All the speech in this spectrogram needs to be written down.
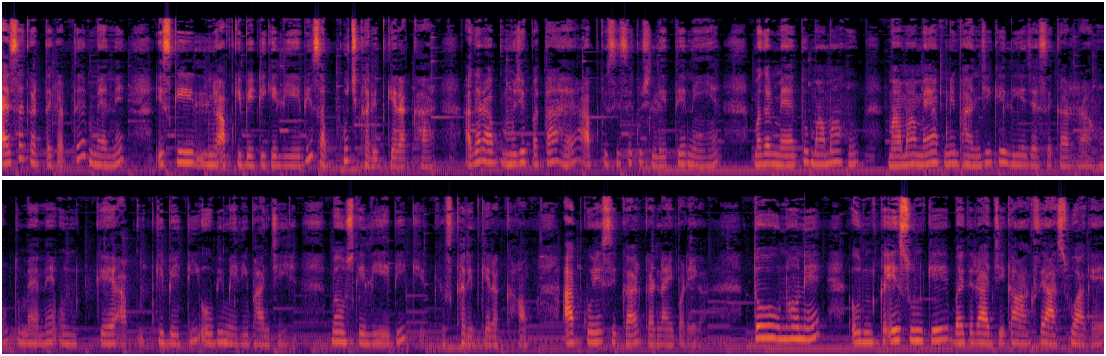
ऐसा करते करते मैंने इसकी, आपकी बेटी के लिए भी सब कुछ खरीद के रखा है। अगर आप, मुझे पता है, आप किसी से कुछ लेते नहीं हैं, मगर मैं तो मामा हूँ, मामा मैं अपनी भांजी के लिए जैसे कर रहा हूँ तो मैंने उनके, आपकी बेटी, वो भी मेरी भांजी है। मैं उसके लिए भी खरीद के रखा हूँ। आपको ये स्वीकार करना ही पड़ेगा। तो उन्होंने, उनका, ये सुन के बैद्यराज जी का आँख से आँसू आ गए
